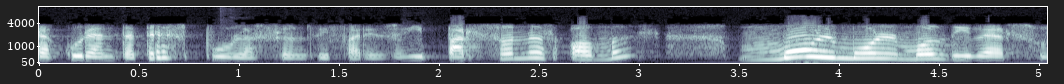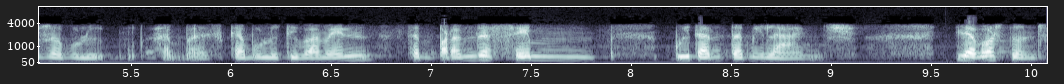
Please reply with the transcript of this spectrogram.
de 43 poblacions diferents, o sigui, persones, homes, molt, molt, molt diversos, evolu és que evolutivament estem parlant de 180.000 anys. Llavors, doncs,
